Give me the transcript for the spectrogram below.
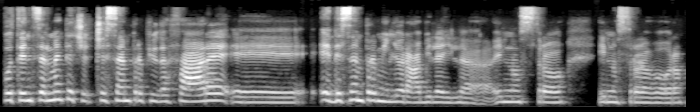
potenzialmente c'è, sempre più da fare e, ed è sempre migliorabile il, il, nostro, il nostro lavoro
